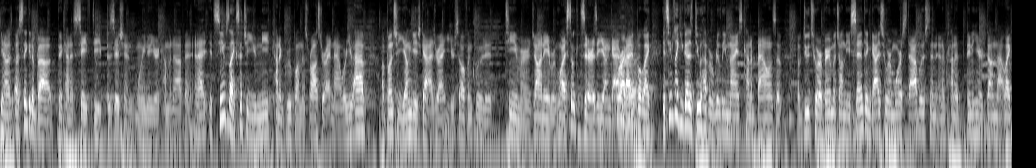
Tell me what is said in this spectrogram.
You know, I was, thinking about the kind of safety position when we knew you were coming up, and, and I, it seems like such a unique kind of group on this roster right now, where you have a bunch of youngish guys, right, yourself included, Teamer, John Abram, who I still consider as a young guy, right, Right, right. But like, it seems like you guys do have a really nice kind of balance of, of dudes who are very much on the ascent and guys who are more established and, and have kind of been here, done that. Like,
